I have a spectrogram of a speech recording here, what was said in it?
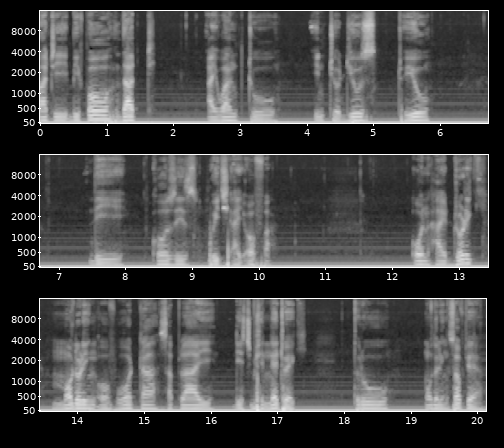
But uh, before that I want to introduce to you the courses which I offer. On hydraulic modeling of water supply distribution network through modeling software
